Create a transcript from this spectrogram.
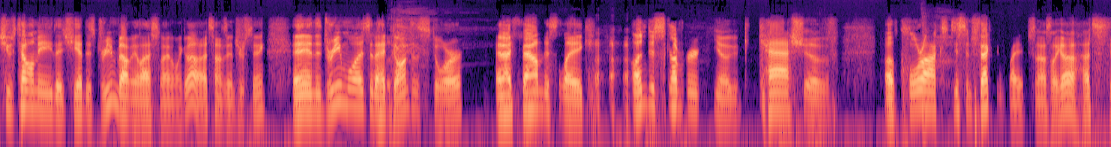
she was telling me that she had this dream about me last night. I'm like, oh, that sounds interesting. And the dream was that I had gone to the store and I found this like undiscovered, you know, cache of of Clorox disinfectant wipes, and I was like, "Oh, that's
